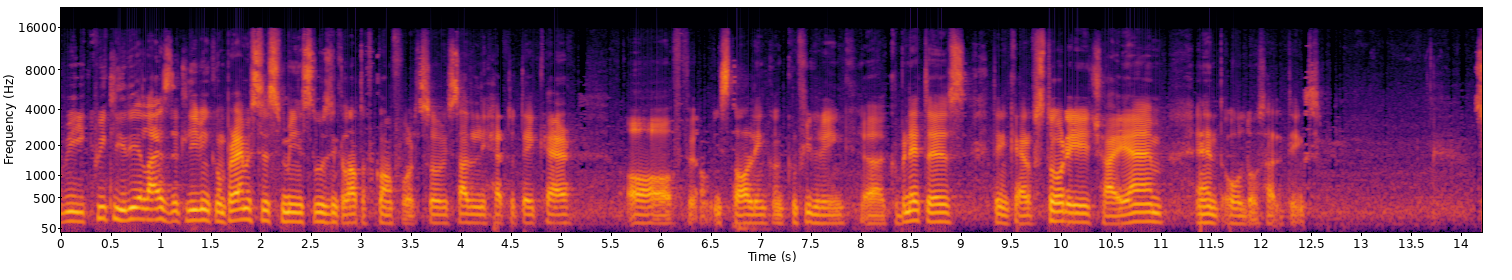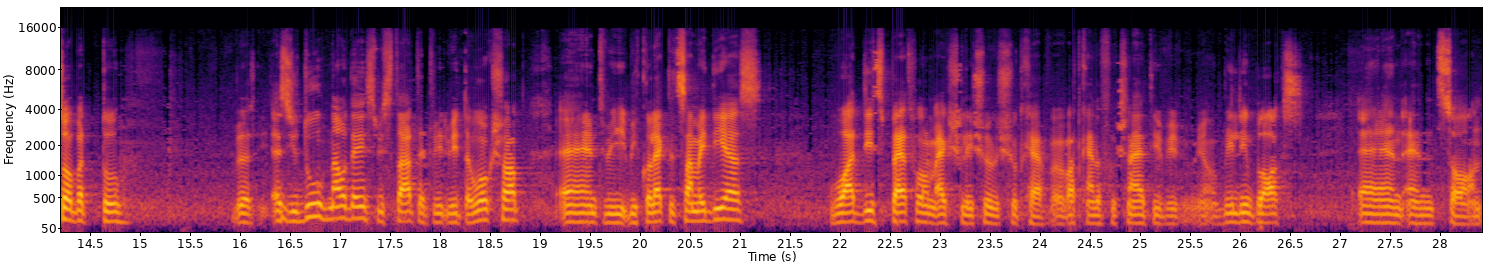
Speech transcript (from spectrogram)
we quickly realized that living on premises means losing a lot of comfort. So we suddenly had to take care of you know, installing and configuring uh, Kubernetes, taking care of storage, IAM, and all those other things. So, but to, as you do nowadays, we started with, with a workshop and we, we collected some ideas what this platform actually should, should have, what kind of functionality, you know, building blocks, and, and so on.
